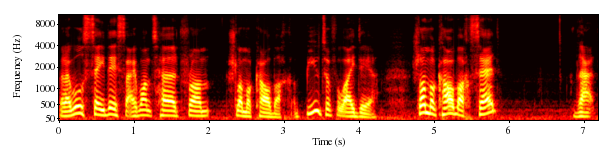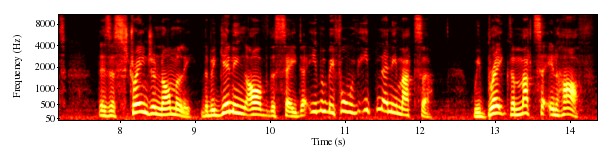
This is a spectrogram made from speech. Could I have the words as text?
but I will say this: I once heard from Shlomo Carlebach a beautiful idea. Shlomo Carlebach said that there's a strange anomaly. The beginning of the Seder, even before we've eaten any matzah, we break the matzah in half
